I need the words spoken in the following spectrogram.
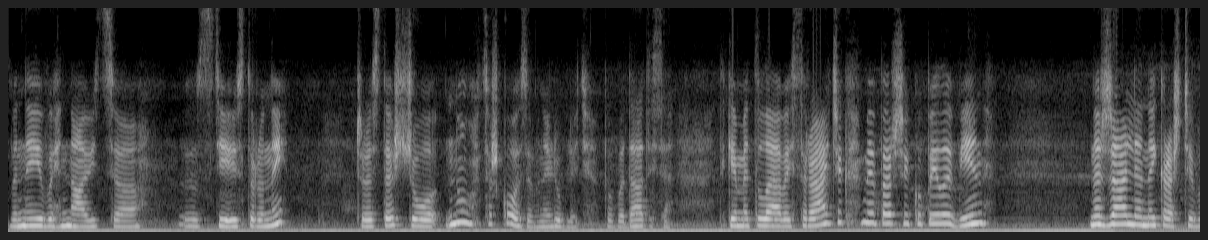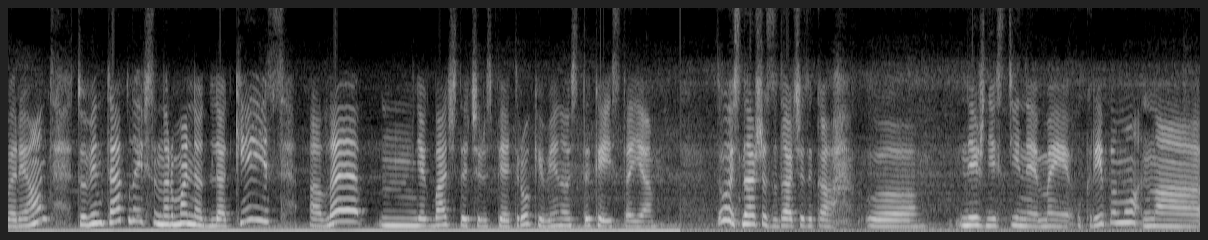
вони вигинаються е, з цієї сторони через те, що ну, це ж кози, вони люблять побадатися. Такий металевий сарайчик ми перший купили. Він, на жаль, не найкращий варіант. То він теплий, все нормально для кейс, але, як бачите, через 5 років він ось такий стає. То ось наша задача така. Е, нижні стіни ми укріпимо на,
